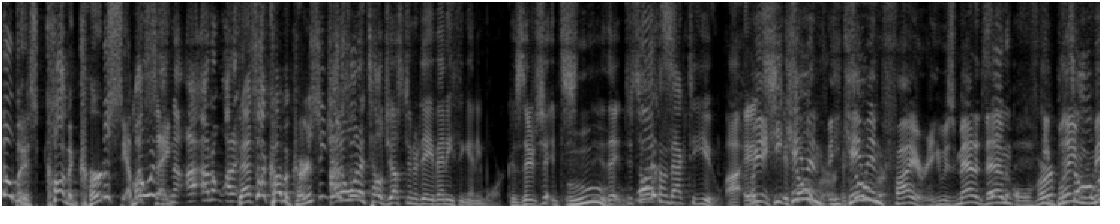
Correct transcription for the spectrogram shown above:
No, but it's common courtesy. I'm No, not saying not. I, I don't. I, that's not common courtesy. Justin? I don't want to tell Justin or Dave anything anymore because there's it's it's all What? coming back to you. Uh, Oh, yeah, he it's came in. He It's came in fiery. He was mad at them. over. He It's blamed over. me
